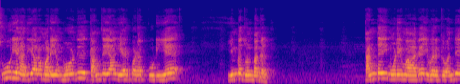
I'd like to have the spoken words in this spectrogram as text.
சூரியன் அதிகாரம் அடையும் போது தந்தையால் ஏற்படக்கூடிய இன்ப துன்பங்கள். தந்தை மூலியமாக இவருக்கு வந்து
